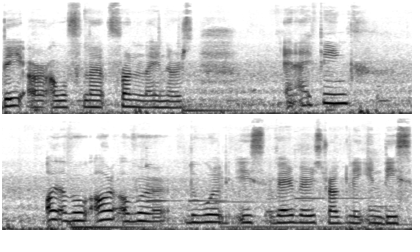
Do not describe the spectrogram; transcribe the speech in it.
they are our frontliners. And i think all over all over the world is very very struggling in this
